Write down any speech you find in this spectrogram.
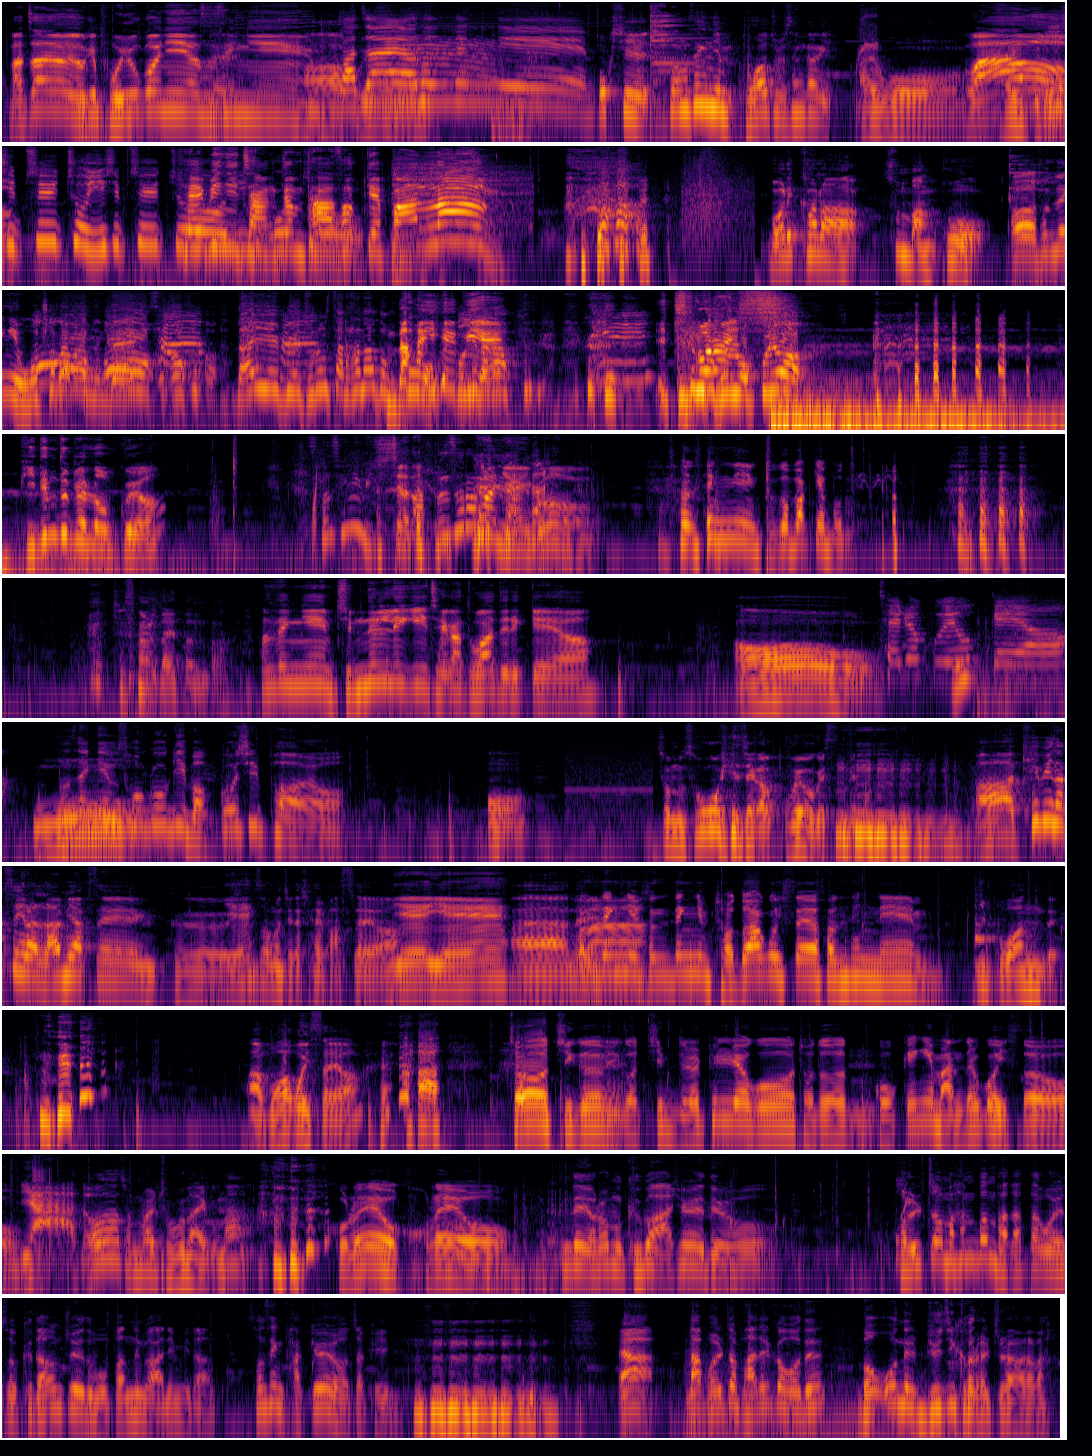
맞아요 여기 보육원이에요 선생님. 아, 맞아요 보육원이에요? 선생님 혹시 선생님 도와줄 생각이? 아이고. wow. 아이고. 27초 27초 케빈이 장점 25초. 다섯 개 빨랑. 머리카락 숨 많고. 어 선생님 5초 남았는데. 어, 어, 어, 나이에 비해 주름살 하나도 없고. 나이에 비해? 거기다가 이 기둥도 죽어라 별로. 없고요. 비듬도 별로 없고요. 선생님이 진짜 나쁜 사람 아니야 이거 선생님 그거밖에 못해요. 최선을 다했단다. 선생님 집 늘리기 제가 도와드릴게요 오. 재료 구해올게요. 오. 선생님 소고기 먹고 싶어요. 어. 좀 소고기 제가 구해오겠습니다. 아 케빈 학생이랑 라미 학생 그 예? 신성은 제가 잘 봤어요. 예예 아 네. 선생님 선생님 저도 하고 있어요 선생님. 이 뭐 하는데? 아 뭐 하고 있어요? 아 저 지금 네. 이거 집 넓히려고 저도 음. 곡괭이 만들고 있어요. 야 너 정말 좋은 아이구나. 그래요 그래요. 근데 여러분 그거 아셔야 돼요. 벌점 한 번 받았다고 해서 그 다음 주에도 못 받는 거 아닙니다. 선생 바뀌어요 어차피. 야, 나 벌점 받을 거거든. 너 오늘 뮤지컬 할 줄 알아라.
